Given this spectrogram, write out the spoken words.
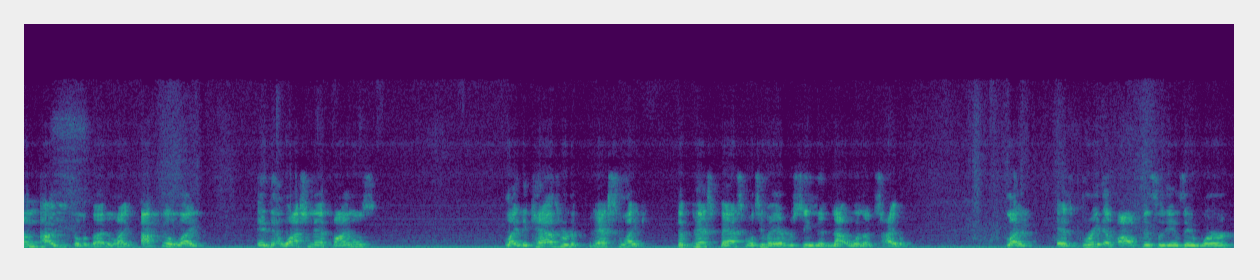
don't know how you feel about it. Like I feel like in watching that finals, like the Cavs were the best, like the best basketball team I ever seen that not win a title. Like as great as offensively as they were,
